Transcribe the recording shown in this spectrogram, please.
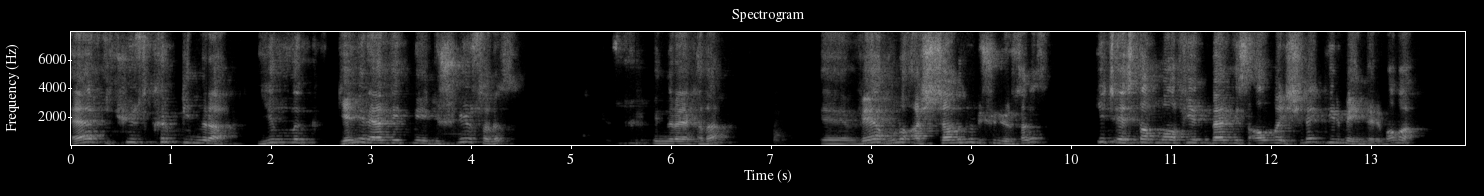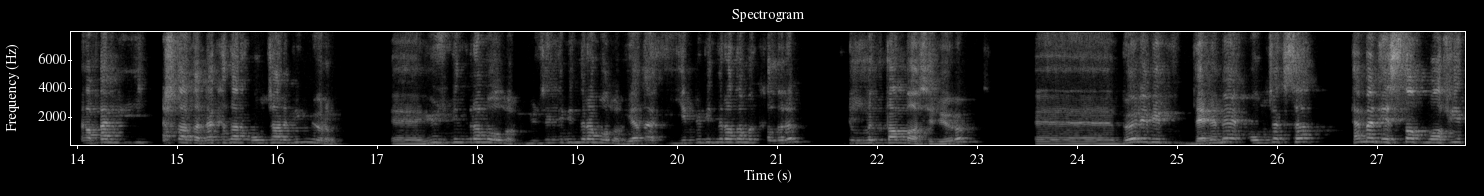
eğer 240 bin lira yıllık gelir elde etmeyi düşünüyorsanız 240 bin liraya kadar e, veya bunu aşacağınızı düşünüyorsanız hiç esnaf muafiyet belgesi alma işine girmeyin derim ama ya ben ilk başlarda ne kadar olacağını bilmiyorum. E, 100 bin lira mı olur, 150 bin lira mı olur ya da 20 bin lirada mı kalırım? Yıllıktan bahsediyorum. E, böyle bir deneme olacaksa hemen esnaf muafiyet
